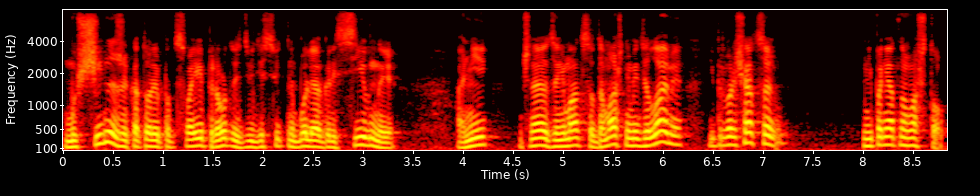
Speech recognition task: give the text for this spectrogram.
Мужчины же, которые под своей природой действительно более агрессивные, они начинают заниматься домашними делами и превращаться непонятно во что.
